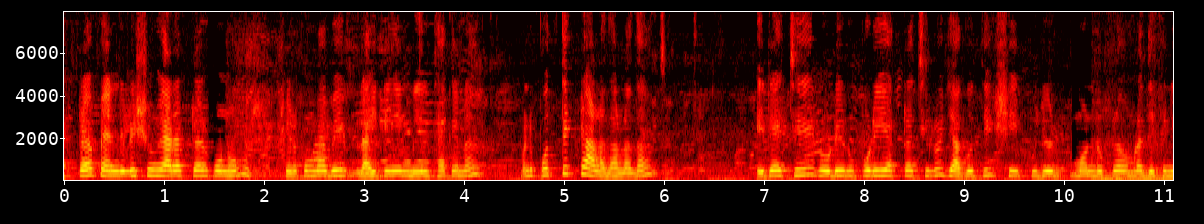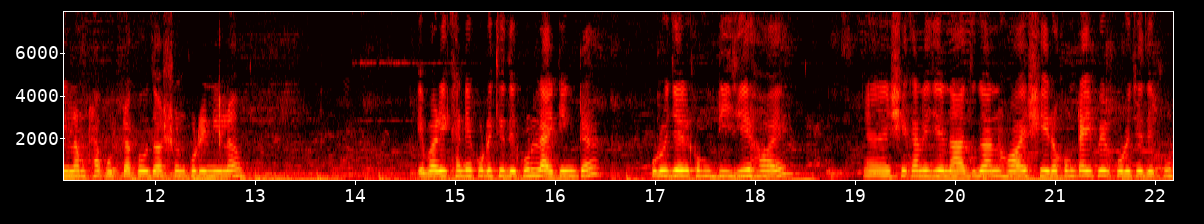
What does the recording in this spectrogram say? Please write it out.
একটা প্যান্ডেলের সঙ্গে আর একটার কোনো সেরকমভাবে লাইটিংয়ের মিল থাকে না। মানে প্রত্যেকটা আলাদা আলাদা। এটা হচ্ছে রোডের উপরেই একটা ছিল জাগতিক, সেই পুজোর মণ্ডপটা আমরা দেখে নিলাম, ঠাকুরটাকেও দর্শন করে নিলাম। এবার এখানে করেছে দেখুন লাইটিংটা পুরো যেরকম ডিজে হয় সেখানে যে নাচ গান হয় সেই রকম টাইপের করেছে দেখুন।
